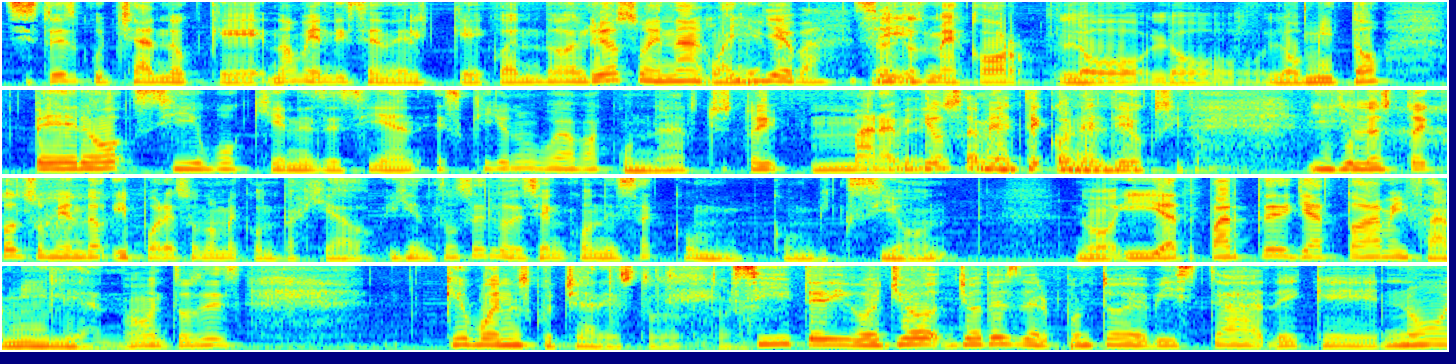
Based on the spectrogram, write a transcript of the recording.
si estoy escuchando que, ¿no? Bien dicen el que cuando el río suena agua lleva. Entonces mejor lo, lo, lo omito pero sí hubo quienes decían, es que yo no voy a vacunar, yo estoy maravillosamente con, el dióxido y yo lo estoy consumiendo y por eso no me he contagiado. Y entonces lo decían con esa convicción, ¿no? Y aparte ya toda mi familia, ¿no? Entonces, qué bueno escuchar esto, doctora. Sí, te digo, yo, yo desde el punto de vista de que no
